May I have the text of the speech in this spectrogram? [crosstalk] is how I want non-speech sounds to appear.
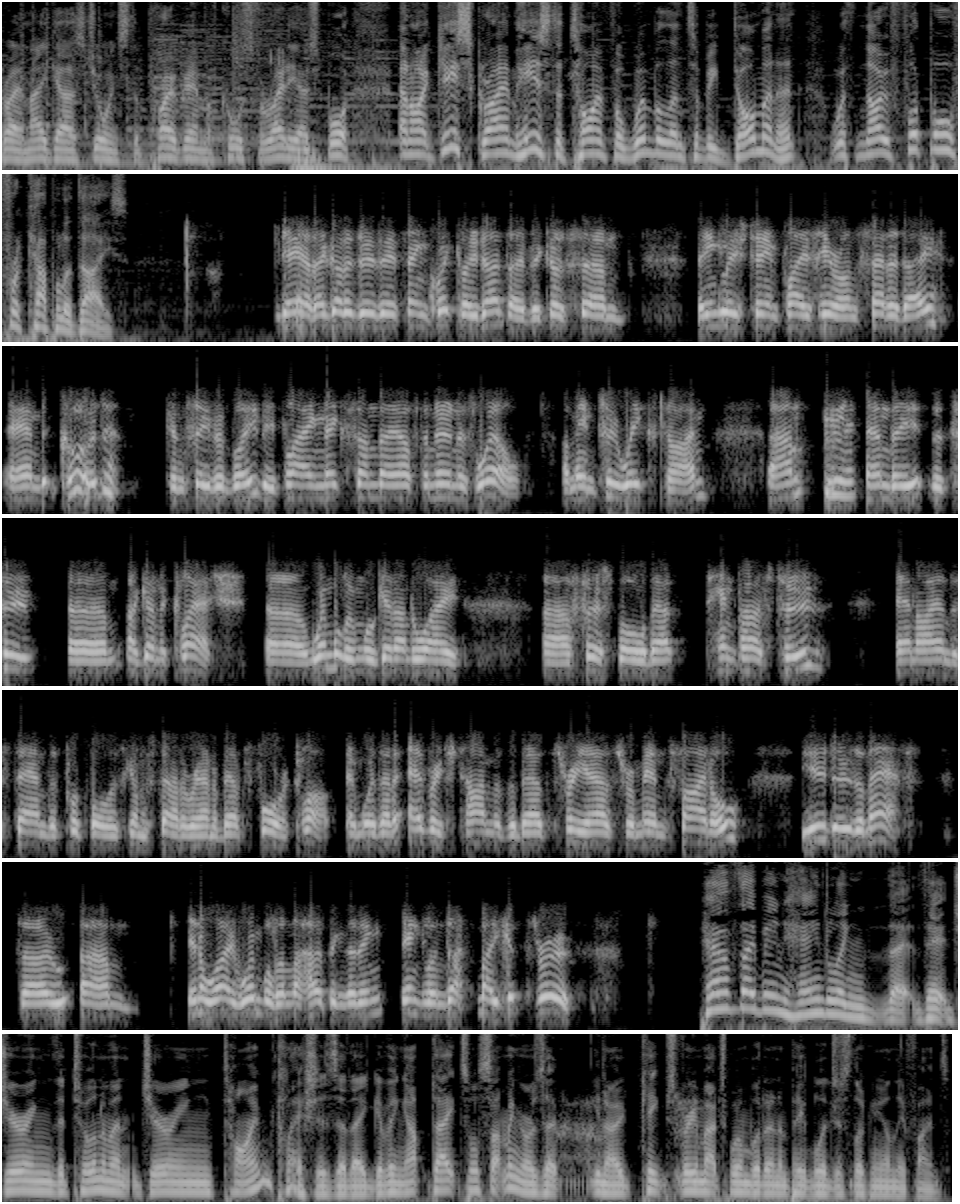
Graeme Agars joins the program, of course, for Radio Sport. And I guess, Graeme, here's the time for Wimbledon to be dominant with no football for a couple of days. Yeah, they've got to do their thing quickly, don't they? Because um, the English team plays here on Saturday and could conceivably be playing next Sunday afternoon as well. I mean, two weeks' time. Um, [clears throat] and the, the two um, are going to clash. Uh, Wimbledon will get underway uh, first ball about 10 past 2, and I understand the football is going to start around about 4 o'clock. And with an average time of about three hours for a men's final, you do the math. So, um, in a way, Wimbledon are hoping that England don't [laughs] make it through. How have they been handling that, that during the tournament, during time clashes? Are they giving updates or something, or is it, you know, keeps very much Wimbledon and people are just looking on their phones?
